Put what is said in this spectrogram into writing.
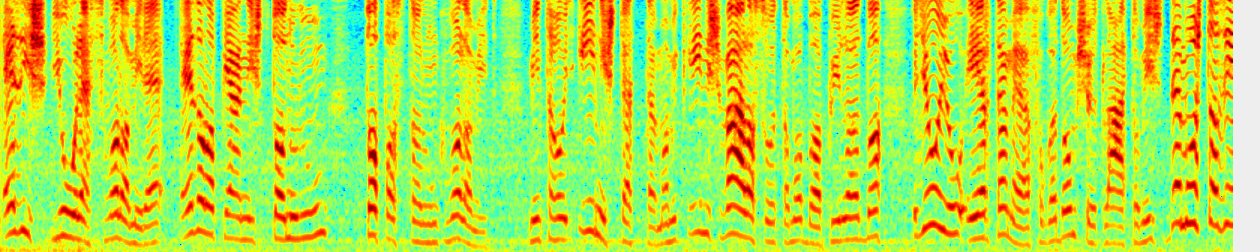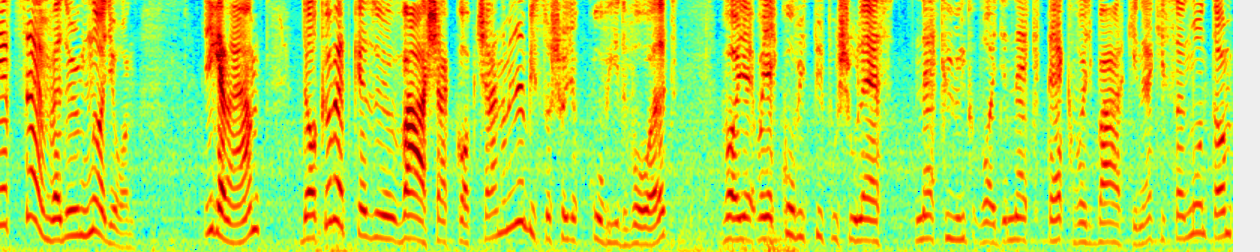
ez is jó lesz valamire, ez alapján is tanulunk, tapasztalunk valamit. Mint ahogy én is tettem, amik én is válaszoltam abba a pillanatba, hogy jó, jó, értem, elfogadom, sőt látom is, de most azért szenvedünk nagyon. Igen ám, de a következő válság kapcsán, ami nem biztos, hogy a Covid volt, vagy, vagy egy Covid típusú lesz nekünk, vagy nektek, vagy bárkinek, hiszen mondtam,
